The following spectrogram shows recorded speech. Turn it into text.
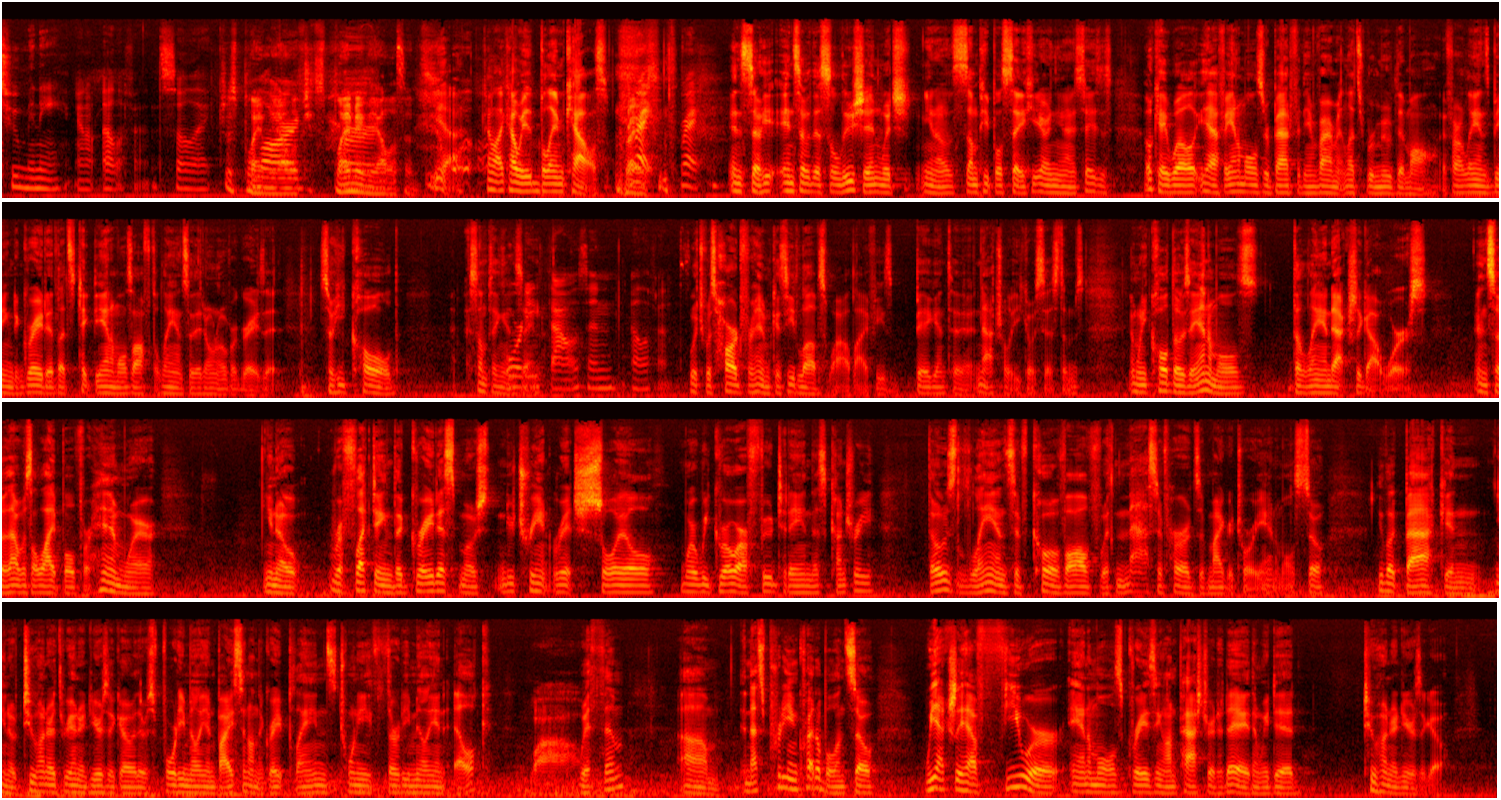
too many elephants. So like Just blame the large elephants. Blaming the elephants. Yeah, kind of like how we blame cows. Right. Right, right. And so, he, and so the solution, which you know some people say here in the United States, is okay. Well, yeah, if animals are bad for the environment, let's remove them all. If our land's being degraded, let's take the animals off the land so they don't overgraze it. So he culled something Forty insane, thousand elephants. which was hard for him because he loves wildlife. He's big into natural ecosystems, and when he culled those animals, the land actually got worse. And so that was a light bulb for him, where you know, reflecting the greatest, most nutrient rich soil where we grow our food today in this country, those lands have co evolved with massive herds of migratory animals. So you look back and, you know, 200, 300 years ago, there was 40 million bison on the Great Plains, 20, 30 million elk Wow. with them. Um, and that's pretty incredible. And so we actually have fewer animals grazing on pasture today than we did 200 years ago.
